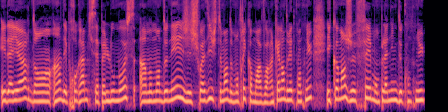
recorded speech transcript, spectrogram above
Et d'ailleurs, dans un des programmes qui s'appelle Lumos, à un moment donné, j'ai choisi justement de montrer comment avoir un calendrier de contenu et comment je fais mon planning de contenu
